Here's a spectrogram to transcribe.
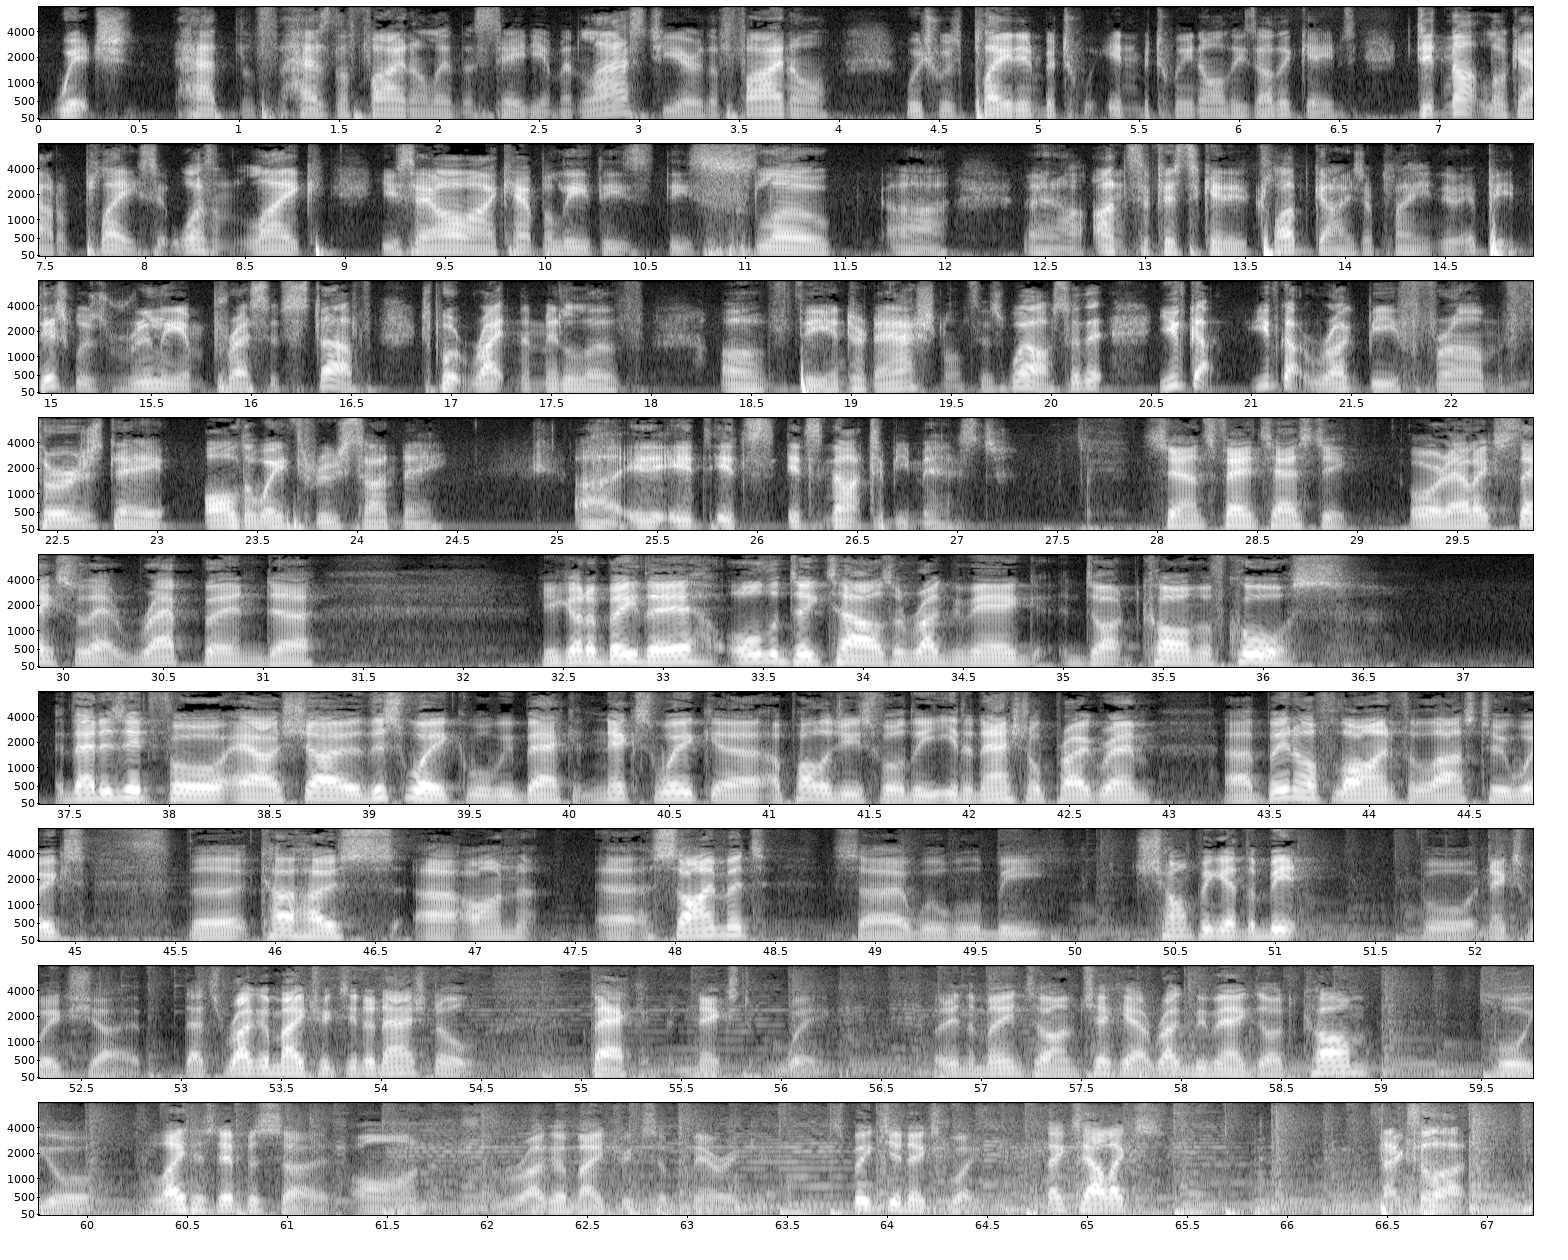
which had the, has the final in the stadium. And last year, the final, which was played in between in between all these other games, did not look out of place. It wasn't like you say, "Oh, I can't believe these these slow." Uh, you know, unsophisticated club guys are playing. This was really impressive stuff to put right in the middle of of the internationals as well. So that you've got you've got rugby from Thursday all the way through Sunday. Uh, it, it, it's it's not to be missed. Sounds fantastic. All right, Alex, thanks for that wrap, and uh, you got to be there. All the details on rugbymag.com, of course. That is it for our show this week. We'll be back next week. Uh, apologies for the international program. Uh, been offline for the last two weeks. The co-hosts are on uh, assignment, so we will be chomping at the bit for next week's show. That's Rugger Matrix International back next week. But in the meantime, check out rugbymag.com for your latest episode on Rugger Matrix America. Speak to you next week. Thanks, Alex. Thanks a lot.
